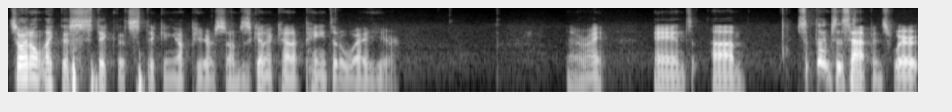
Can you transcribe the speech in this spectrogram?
So I don't like this stick that's sticking up here so I'm just gonna kind of paint it away here. All right? And um, sometimes this happens where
